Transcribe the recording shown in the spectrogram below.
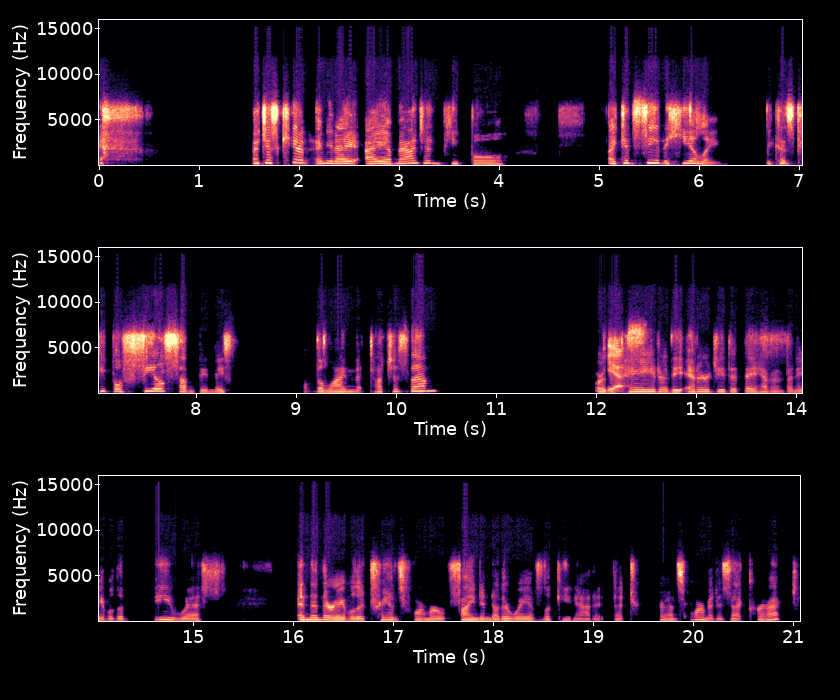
I just can't, I mean, I, I imagine people, I can see the healing because people feel something, they the line that touches them or the yes. pain or the energy that they haven't been able to be with and then they're able to transform or find another way of looking at it that transform it is that correct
